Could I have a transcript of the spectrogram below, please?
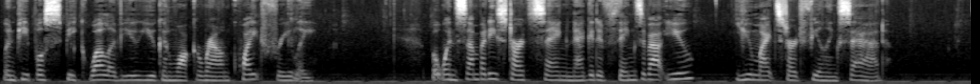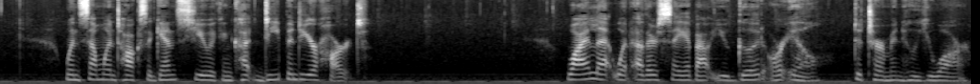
When people speak well of you, you can walk around quite freely. But when somebody starts saying negative things about you, you might start feeling sad. When someone talks against you, it can cut deep into your heart. Why let what others say about you, good or ill, determine who you are?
